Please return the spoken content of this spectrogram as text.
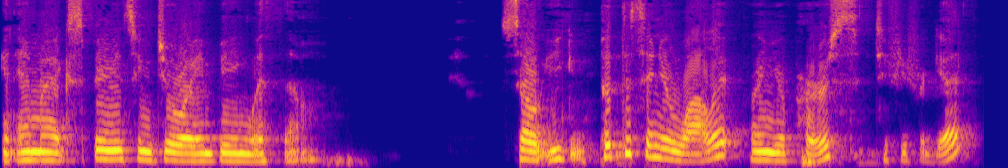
And am I experiencing joy in being with them? So you can put this in your wallet or in your purse if you forget,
